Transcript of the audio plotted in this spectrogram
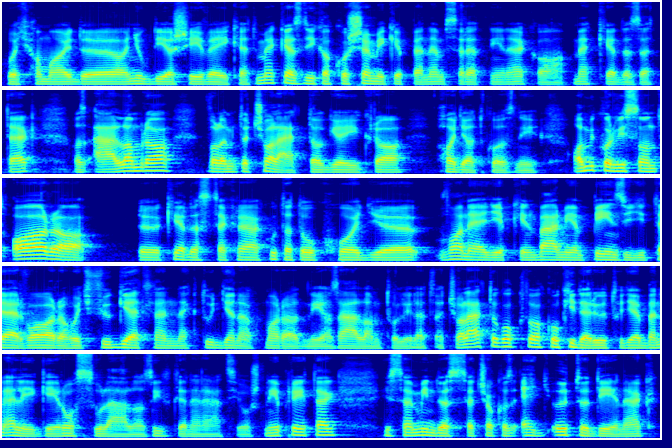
hogyha majd a nyugdíjas éveiket megkezdik, akkor semmiképpen nem szeretnének a megkérdezettek az államra, valamint a családtagjaikra hagyatkozni. Amikor viszont arra kérdeztek rá a kutatók, hogy van-e egyébként bármilyen pénzügyi terv arra, hogy függetlennek tudjanak maradni az államtól, illetve családtagoktól, akkor kiderült, hogy ebben eléggé rosszul áll az X generációs népréteg, hiszen mindössze csak az egy ötödének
